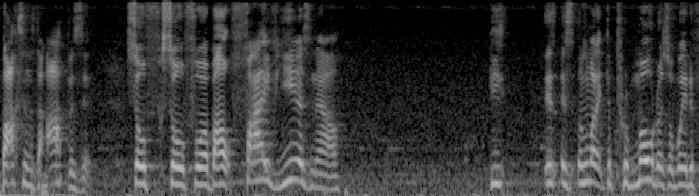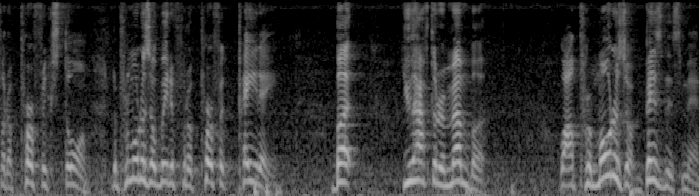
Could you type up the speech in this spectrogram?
Boxing is the opposite. So so for about five years now, it's, it's almost like the promoters are waiting for the perfect storm. The promoters are waiting for the perfect payday. But you have to remember, while promoters are businessmen,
